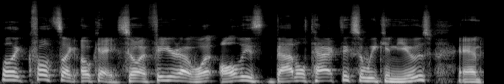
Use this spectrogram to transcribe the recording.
Well, like Kvothe's like, okay, so I figured out what all these battle tactics that we can use, and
